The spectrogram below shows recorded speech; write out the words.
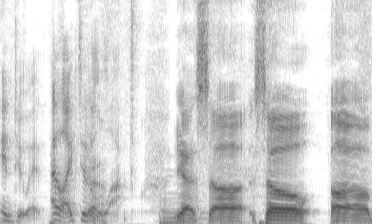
into it I liked it Yeah. a lot Yes. Uh, so uh,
